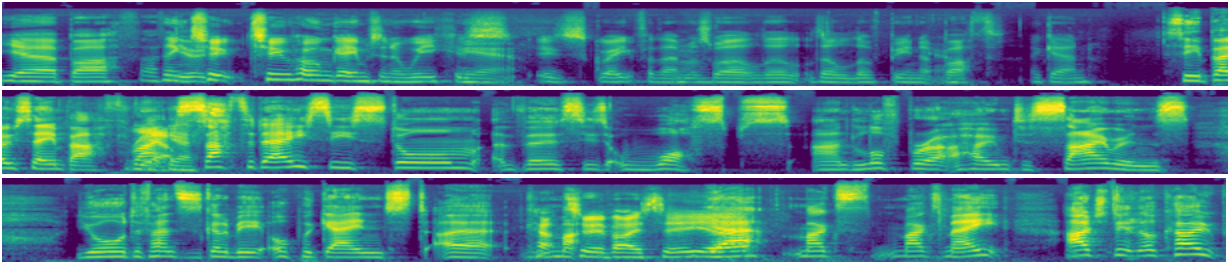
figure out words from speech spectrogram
Yeah, Bath. I think You- two two home games in a week is Yeah. is great for them as well. They'll they'll love being at Bath again. So you're both saying Bath, right? Yes. Saturday sees Storm versus Wasps and Loughborough at home to Sirens. Your defence is going to be up against uh, Ma- Cat Tuivaiti, yeah. yeah. Mags, Mags, mate. How do you think they'll cope?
